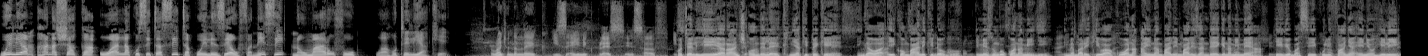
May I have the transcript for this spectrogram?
William hana shaka wala kusitasita kuelezea ufanisi na umaarufu wa hoteli yake. Ranch on the Lake is a unique place in itself. Hoteli hii ya Ranch on the Lake ni ya kipekee, ingawa iko mbali kidogo, imezungukwa na miji, imebarikiwa kuwa na aina mbalimbali za ndege na mimea, hivyo basi kulifanya eneo hili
